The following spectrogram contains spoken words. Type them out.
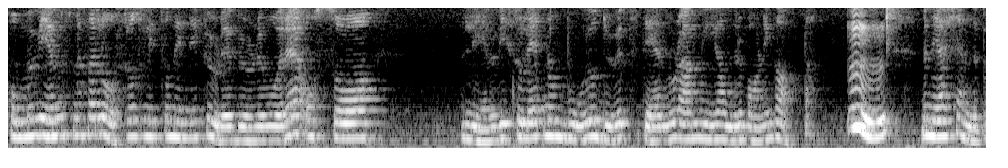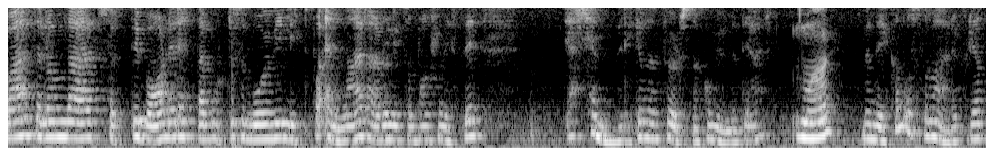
kommer vi hjem, som jeg sa, låser oss litt sånn inn i fugleburene våre, og så lever vi isolert. Nå bor jo du et sted hvor det er mye andre barn i gata. Mm. Men jeg kjenner på her, selv om det er 70 barn rett der borte, så bor vi litt på enden her. Her er det litt som pensjonister. Jeg kjenner ikke den følelsen av community her. Nei. Men det kan også være fordi at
